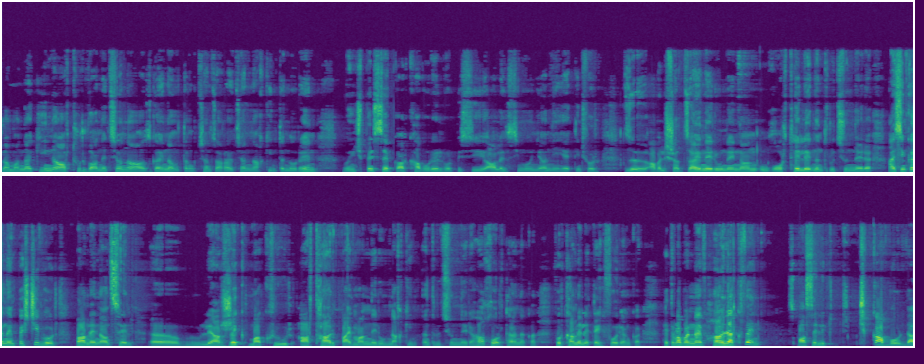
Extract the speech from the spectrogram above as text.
ժամանակին Արթուր Վանեցյանը ազգային անվտանգության ծառայության նախկին տնորեն, որ ինչպես է կարգավորել, որպիսի Ալեն Սիմոնյանի հետ ինչ որ ավելի շատ ձայներ ունենան, ուղղորդել են ընտրությունները, այսինքն այնպես չի, որ բան են անցել լիարժեք մաքուր արդար պայմաններում նախքին ընտրությունները, հա, խորհրդարանական, որքան էլ այդ էйֆորիան կար։ Հետևաբար նաև հանրակվեն, սпасելիք չկա, որ դա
